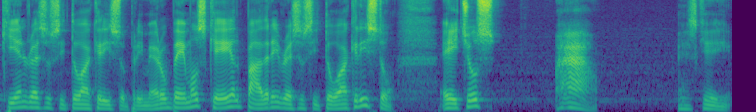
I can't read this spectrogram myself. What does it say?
¿Quién resucitó a Cristo? Primero vemos que el Padre resucitó a Cristo. Hechos, wow, es que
